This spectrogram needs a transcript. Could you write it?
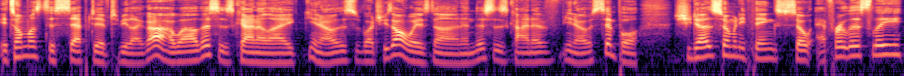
it's almost deceptive to be like, ah, well, this is kind of like, you know, this is what she's always done, and this is kind of, you know, simple. She does so many things so effortlessly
